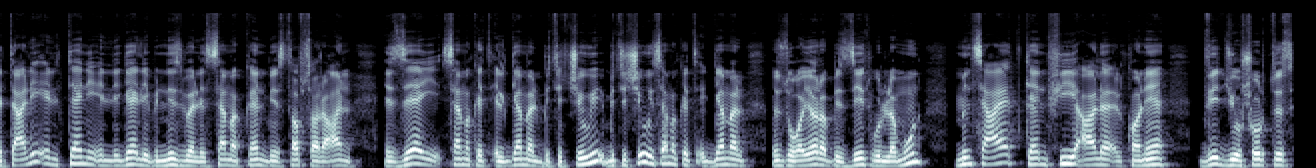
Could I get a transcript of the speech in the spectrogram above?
التعليق التاني اللي جالي بالنسبة للسمك كان بيستفسر عن إزاي سمكة الجمل بتتشوي. بتتشوي سمكة الجمل الصغيرة بالزيت والليمون. من ساعات كان في على القناة فيديو shorts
